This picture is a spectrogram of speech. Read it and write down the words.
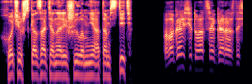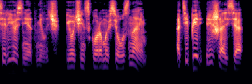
«Хочешь сказать, она решила мне отомстить?» «Полагаю, ситуация гораздо серьезнее, Дмилыч, и очень скоро мы все узнаем. А теперь решайся,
